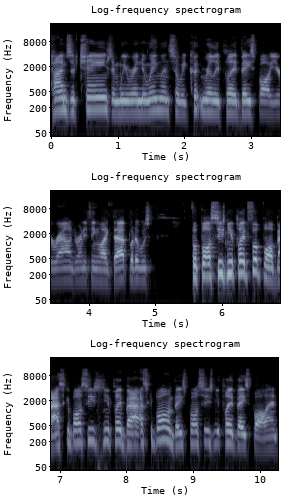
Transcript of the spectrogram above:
times have changed, and we were in New England, so we couldn't really play baseball year round or anything like that, but it was football season you played football. Basketball season you played basketball. And baseball season you played baseball. And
